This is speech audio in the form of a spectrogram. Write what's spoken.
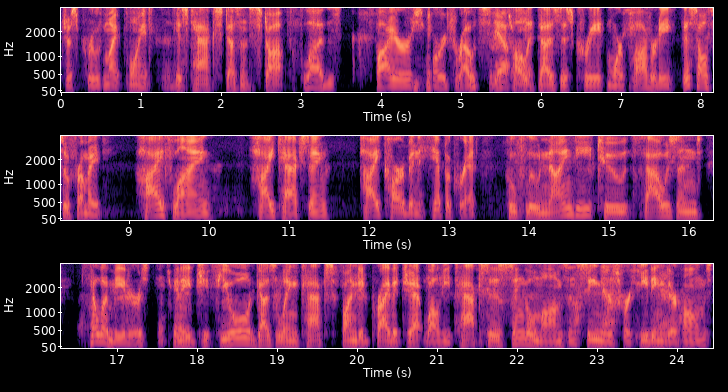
just proved my point. His tax doesn't stop floods, fires, or droughts. Yeah. All it does is create more poverty. This also from a high flying, high taxing, high carbon hypocrite who flew 92,000 kilometers in a fuel guzzling tax funded private jet while he taxes single moms and seniors for heating their homes.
